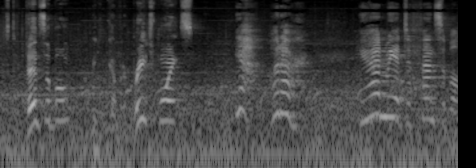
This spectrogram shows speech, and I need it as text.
It's defensible, we can cover the breach points. Yeah, whatever. You had me at defensible.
